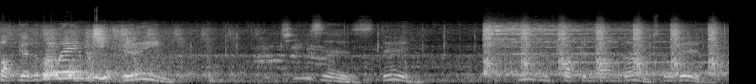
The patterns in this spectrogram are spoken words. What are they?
Ray, what are you doing? Jesus, dude. The fucking wrong gun. It's no good.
